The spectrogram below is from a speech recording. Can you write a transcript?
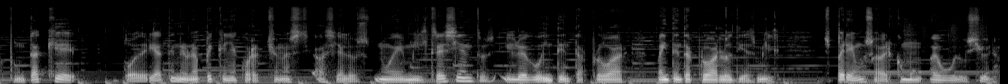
apunta que podría tener una pequeña corrección hacia los 9300 y luego intentar probar, va a intentar probar los 10000. Esperemos a ver cómo evoluciona.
